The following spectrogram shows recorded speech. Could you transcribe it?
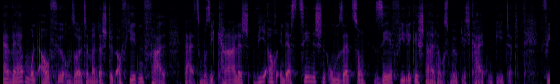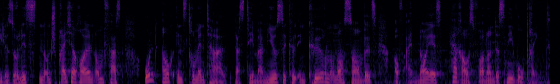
Erwerben und aufführen sollte man das Stück auf jeden Fall, da es musikalisch wie auch in der szenischen Umsetzung sehr viele Gestaltungsmöglichkeiten bietet, viele Solisten und Sprecherrollen umfasst und auch instrumental das Thema Musical in Chören und Ensembles auf ein neues, herausforderndes Niveau bringt.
